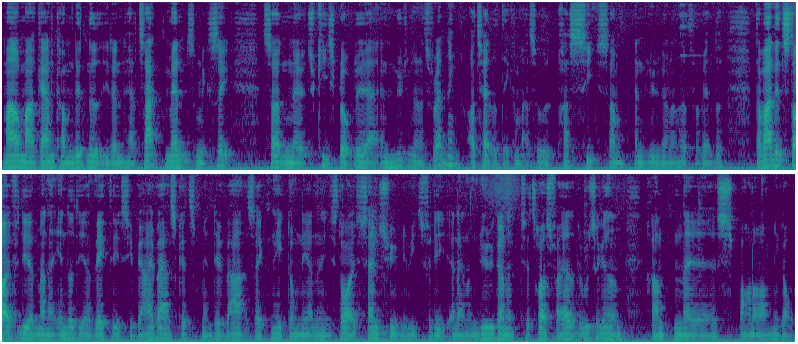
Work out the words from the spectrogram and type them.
meget, meget gerne komme lidt ned i den her takt, men som I kan se, så den øh, turkisblå, det er analytikernes forventning, og tallet det kommer altså ud præcis som analytikerne havde forventet. Der var lidt støj, fordi at man har ændret de her vægte i CPI baskets, men det var altså ikke den helt dominerende historie, sandsynligvis fordi at analytikerne, til trods for alt usikkerheden, ramte den øh, spot on i går.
